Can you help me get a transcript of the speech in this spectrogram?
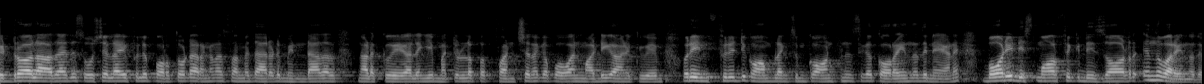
വിഡ്രോൽ അതായത് സോഷ്യൽ ലൈഫിൽ പുറത്തോട്ട് ഇറങ്ങുന്ന സമയത്ത് ആരോടും മിണ്ടാതെ നടക്കുകയോ അല്ലെങ്കിൽ മറ്റുള്ള ഫംഗ്ഷനൊക്കെ പോകാൻ മടി കാണിക്കുകയും ഒരു ഇൻഫിനിറ്റി കോംപ്ലക്സും കോൺഫിഡൻസും ഒക്കെ കുറയുന്നതിനെയാണ് ബോഡി ഡിസ്മോർഫിക് ഡിസോർഡർ എന്ന് പറയുന്നത്.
